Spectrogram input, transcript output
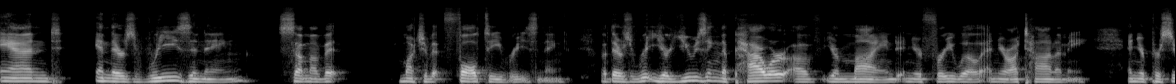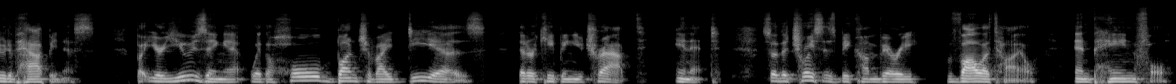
and and there's reasoning some of it much of it faulty reasoning but there's re- you're using the power of your mind and your free will and your autonomy and your pursuit of happiness but you're using it with a whole bunch of ideas that are keeping you trapped in it. So the choices become very volatile and painful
